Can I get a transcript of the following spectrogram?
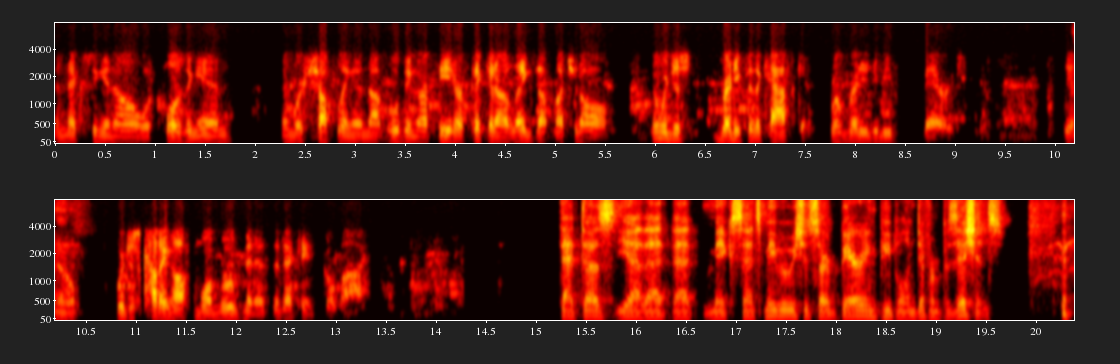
and next thing you know, we're closing in and we're shuffling and not moving our feet or picking our legs up much at all. And we're just ready for the casket. We're ready to be buried. You know, mm. we're just cutting off more movement as the decades go by. That does, yeah, that that makes sense. Maybe we should start burying people in different positions.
